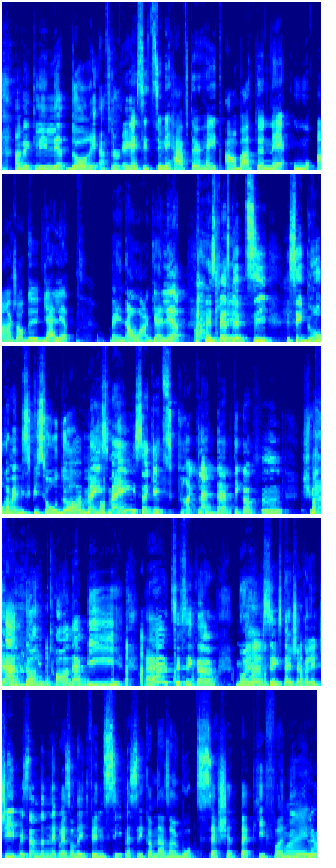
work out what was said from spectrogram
avec les lettres dorées After Eight. Mais c'est-tu les After Hate en bâtonnet ou en genre de galette? Ben non, en galette. Espèce de petit. C'est gros comme un biscuit soda, mince, mince. OK, tu croques là-dedans, pis t'es comme, hmm, je suis à donne ton habit. Hein? Tu sais, c'est comme. Moi, je sais que c'est un chocolat cheap, mais ça me donne l'impression d'être fancy parce que c'est comme dans un beau petit sachet de papier funny, Ouais. là.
